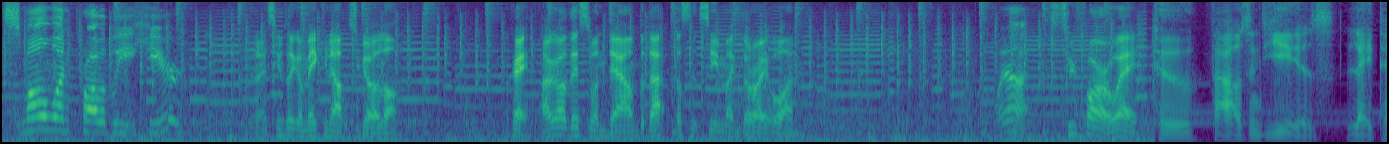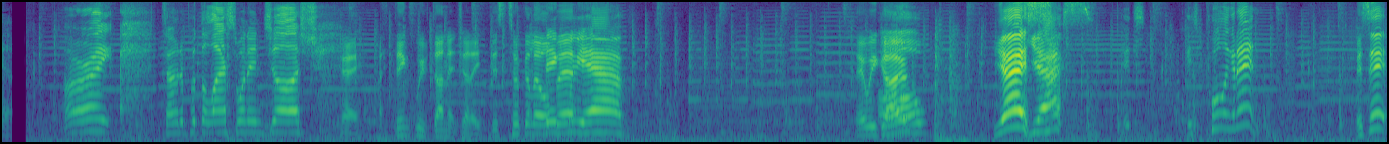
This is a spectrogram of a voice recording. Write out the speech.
Small one probably here. I don't know. It seems like I'm making up as you go along. Okay, I got this one down, but that doesn't seem like the right one. Why not? It's too far away. 2,000 years later. All right. Time to put the last one in, Josh. Okay, I think we've done it, Jelly. This took a little think bit. we have. There we go. Oh, Yes! yes. It's it's pulling it in. Is it?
